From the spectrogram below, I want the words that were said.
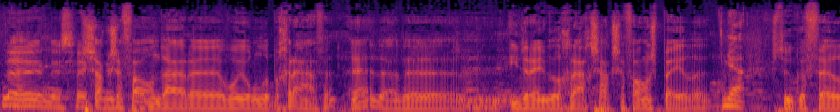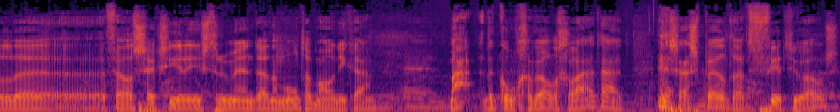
Nee, nee zeker Saxofoon, daar eh, word je onder begraven. Hè? Daar, eh, iedereen wil graag saxofoon spelen. Ja. Het is natuurlijk een veel, eh, veel sexier instrument dan een mondharmonica. Maar er komt geweldig geluid uit. En zij speelt dat virtuoos.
